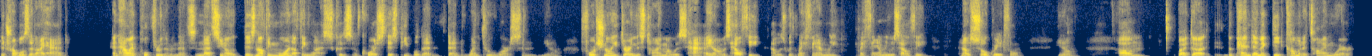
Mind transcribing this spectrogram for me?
the troubles that I had and how I pulled through them. And that's and that's you know there's nothing more, nothing less, because of course there's people that that went through worse. And you know, fortunately during this time I was ha- you know I was healthy. I was with my family. My family was healthy, and I was so grateful. You know, um, but uh, the pandemic did come at a time where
